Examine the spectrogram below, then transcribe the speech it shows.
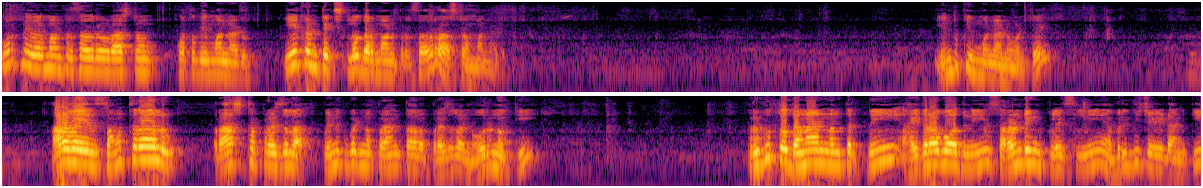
ఊరికి ధర్మాన ప్రసాదరావు రాష్ట్రం కొత్తది ఇమ్మన్నాడు. ఏ కంటెక్స్ట్లో ధర్మాన ప్రసాదరావు రాష్ట్రం ఇమ్మన్నాడు? ఎందుకు ఇమ్మన్నాను అంటే అరవై ఐదు సంవత్సరాలు రాష్ట్ర ప్రజల వెనుకబడిన ప్రాంతాల ప్రజల నోరు నొక్కి ప్రభుత్వ ధనాన్నంతటిని హైదరాబాద్ని సరౌండింగ్ ప్లేస్ని అభివృద్ధి చేయడానికి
